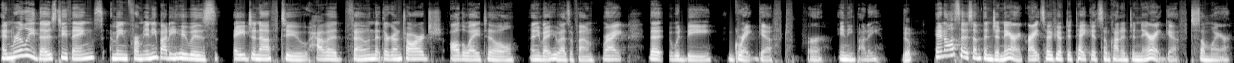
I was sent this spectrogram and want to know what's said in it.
And really, those two things, I mean, from anybody who is age enough to have a phone that they're going to charge, all the way till anybody who has a phone, right? That would be great gift for anybody. Yep. And also something generic, right? So if you have to take it some kind of generic gift somewhere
